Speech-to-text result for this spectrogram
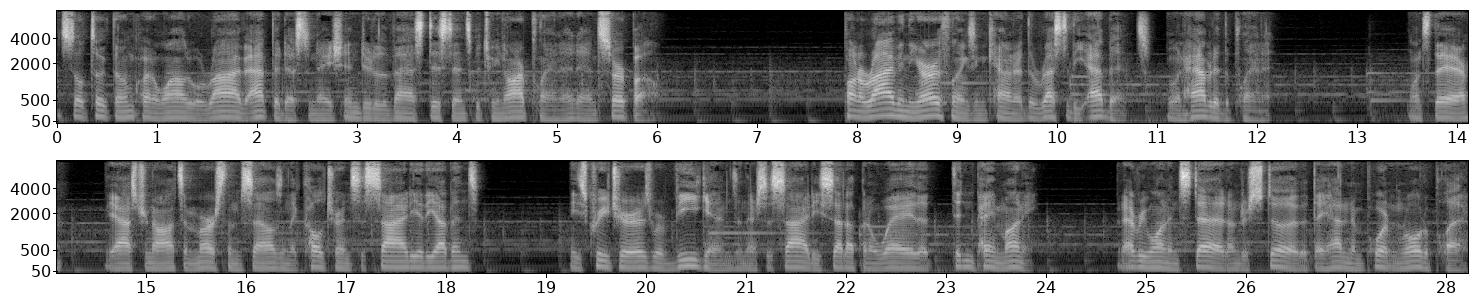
it still took them quite a while to arrive at their destination due to the vast distance between our planet and Serpo. Upon arriving, the Earthlings encountered the rest of the Ebens who inhabited the planet. Once there, the astronauts immersed themselves in the culture and society of the Ebens these creatures were vegans and their society set up in a way that didn't pay money. But everyone instead understood that they had an important role to play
